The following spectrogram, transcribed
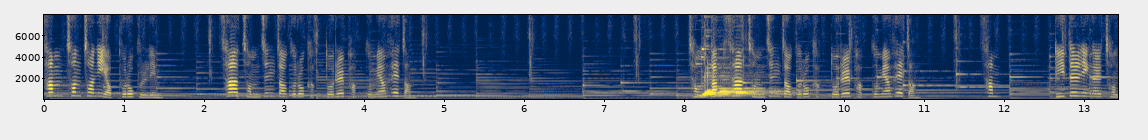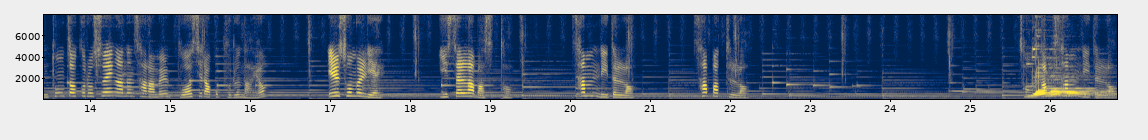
3. 천천히 옆으로 굴림 4. 점진적으로 각도를 바꾸며 회전 정답 4. 점진적으로 각도를 바꾸며 회전 3. 리들링을 전통적으로 수행하는 사람을 무엇이라고 부르나요? 1. 소믈리에 2. 셀라 마스터 3. 리들러 4. 바틀러 정답 3. 리들러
